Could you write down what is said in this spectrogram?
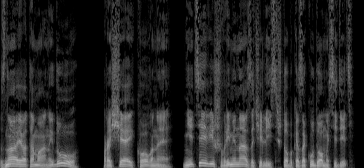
Знаю, атаман, иду. Прощай, кованая. Не те, вишь, времена зачались, чтобы казаку дома сидеть.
